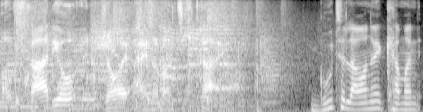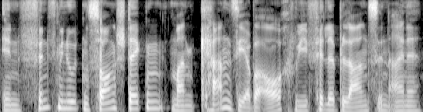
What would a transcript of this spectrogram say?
auf Radio Enjoy 91.3. Gute Laune kann man in 5 Minuten Song stecken, man kann sie aber auch, wie Philipp Lanz, in eine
